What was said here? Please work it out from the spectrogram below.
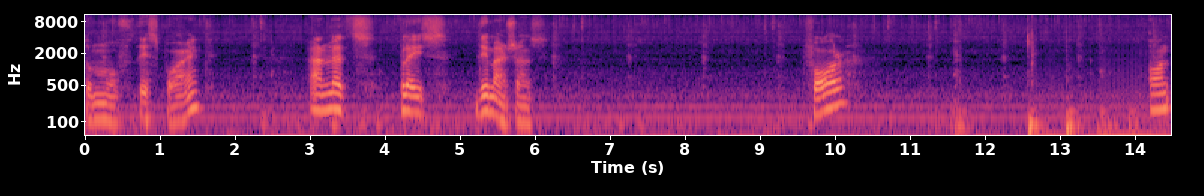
to move this point. And let's place dimensions 4 on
